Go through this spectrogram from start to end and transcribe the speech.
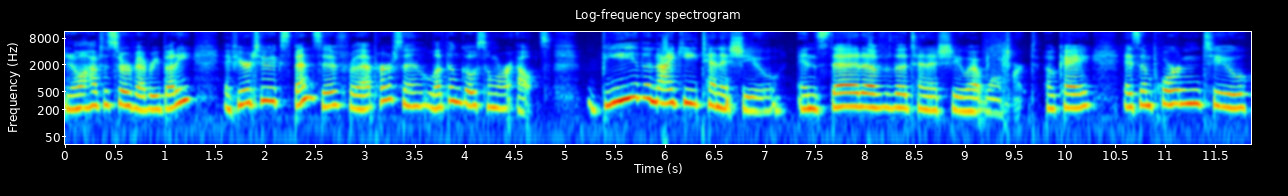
You don't have to serve everybody. If you're too expensive for that person, let them go somewhere else. Be the Nike tennis shoe instead of the tennis shoe at Walmart, okay? It's important to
